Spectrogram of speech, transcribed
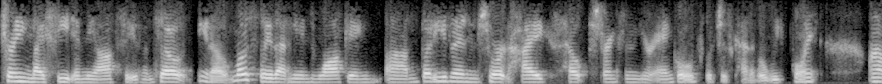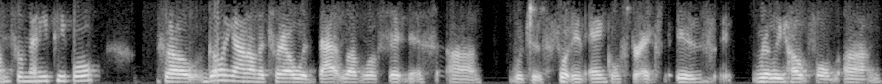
training my feet in the off season. So, you know, mostly that means walking, um, but even short hikes help strengthen your ankles, which is kind of a weak point um, for many people. So, going out on the trail with that level of fitness, um, which is foot and ankle strength, is really helpful um,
